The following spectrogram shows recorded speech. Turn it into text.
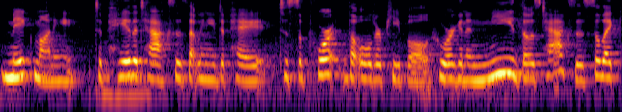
make money to pay the taxes that we need to pay to support the older people who are going to need those taxes. So, like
